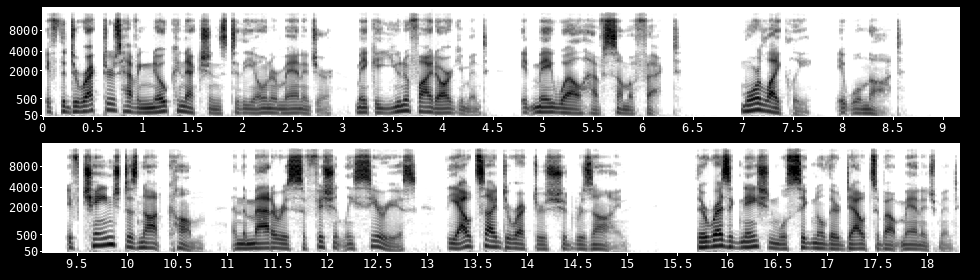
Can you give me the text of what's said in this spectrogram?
If the directors, having no connections to the owner manager, make a unified argument, it may well have some effect. More likely, it will not. If change does not come and the matter is sufficiently serious, the outside directors should resign. Their resignation will signal their doubts about management,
